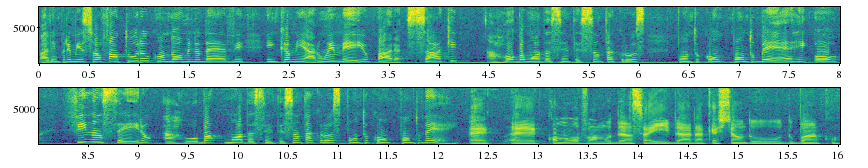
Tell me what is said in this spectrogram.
Para imprimir sua fatura, o condomínio deve encaminhar um e-mail para saque arroba modacentersantacruz.com.br ou financeiro arroba modacentersantacruz.com.br. É, é, como houve uma mudança aí da, da questão do, do banco,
